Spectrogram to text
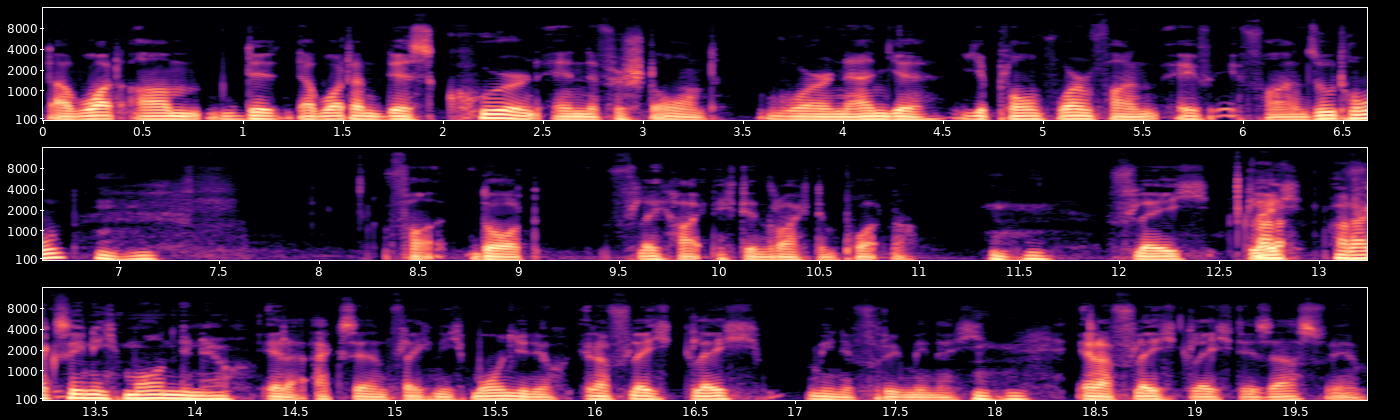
da wordt am, da wordt am Diskurs in de verstand, waarin je je plan vorm van, van zo doen. Dort vielleicht nicht den rechten Partner. Mhm. Vielleicht gleich. Aber ich sehe nicht morgen genug. Oder ich sehe vielleicht nicht morgen genug. Oder vielleicht gleich meine nicht. Mhm. Oder vielleicht gleich das Essen.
